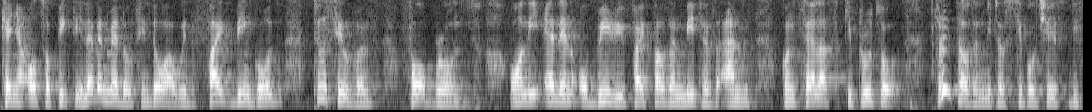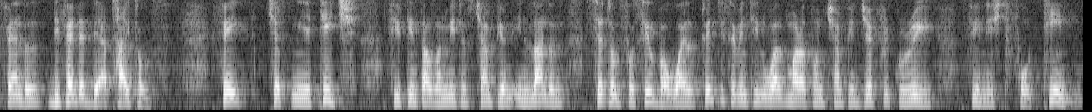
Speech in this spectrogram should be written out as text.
Kenya also picked 11 medals in Doha, with five being gold, two silvers, four bronze. Only Ellen Obiri, 5,000 meters, and Conselas Kipruto, 3,000 meters steeplechase defenders, defended their titles. Faith Chepngetich, 15,000 meters champion in London, settled for silver, while 2017 World Marathon champion Jeffrey Curie finished 14.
